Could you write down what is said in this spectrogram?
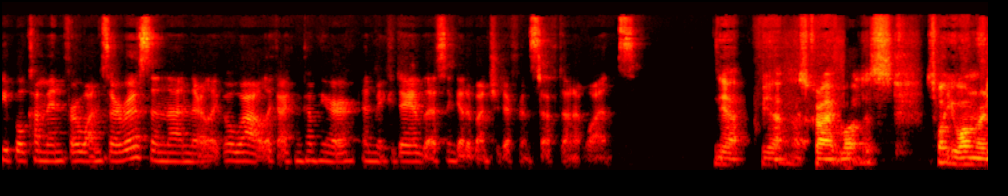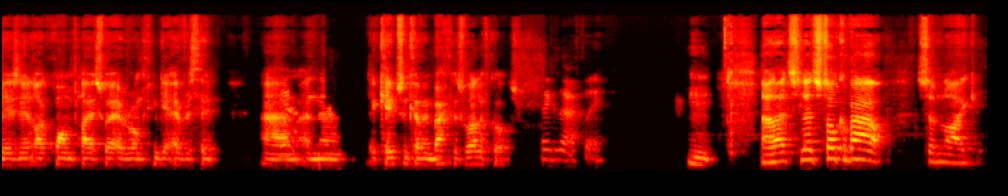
people come in for one service and then they're like, oh wow, like I can come here and make a day of this and get a bunch of different stuff done at once. Yeah, yeah, that's great. What that's, that's what you want, really, isn't it? Like one place where everyone can get everything, um, yeah. and then it keeps them coming back as well, of course. Exactly. Mm. Now let's let's talk about some like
